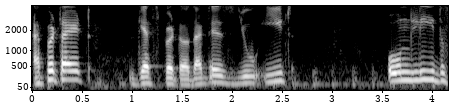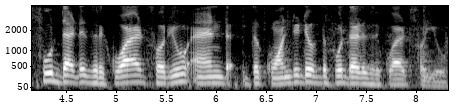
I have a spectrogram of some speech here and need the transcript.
appetite gets better. That is you eat only the food that is required for you and the quantity of the food that is required for you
